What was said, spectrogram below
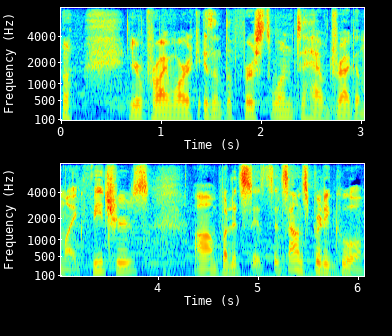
Your Primarch isn't the first one to have dragon-like features, um, but it's, it's, it sounds pretty cool.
